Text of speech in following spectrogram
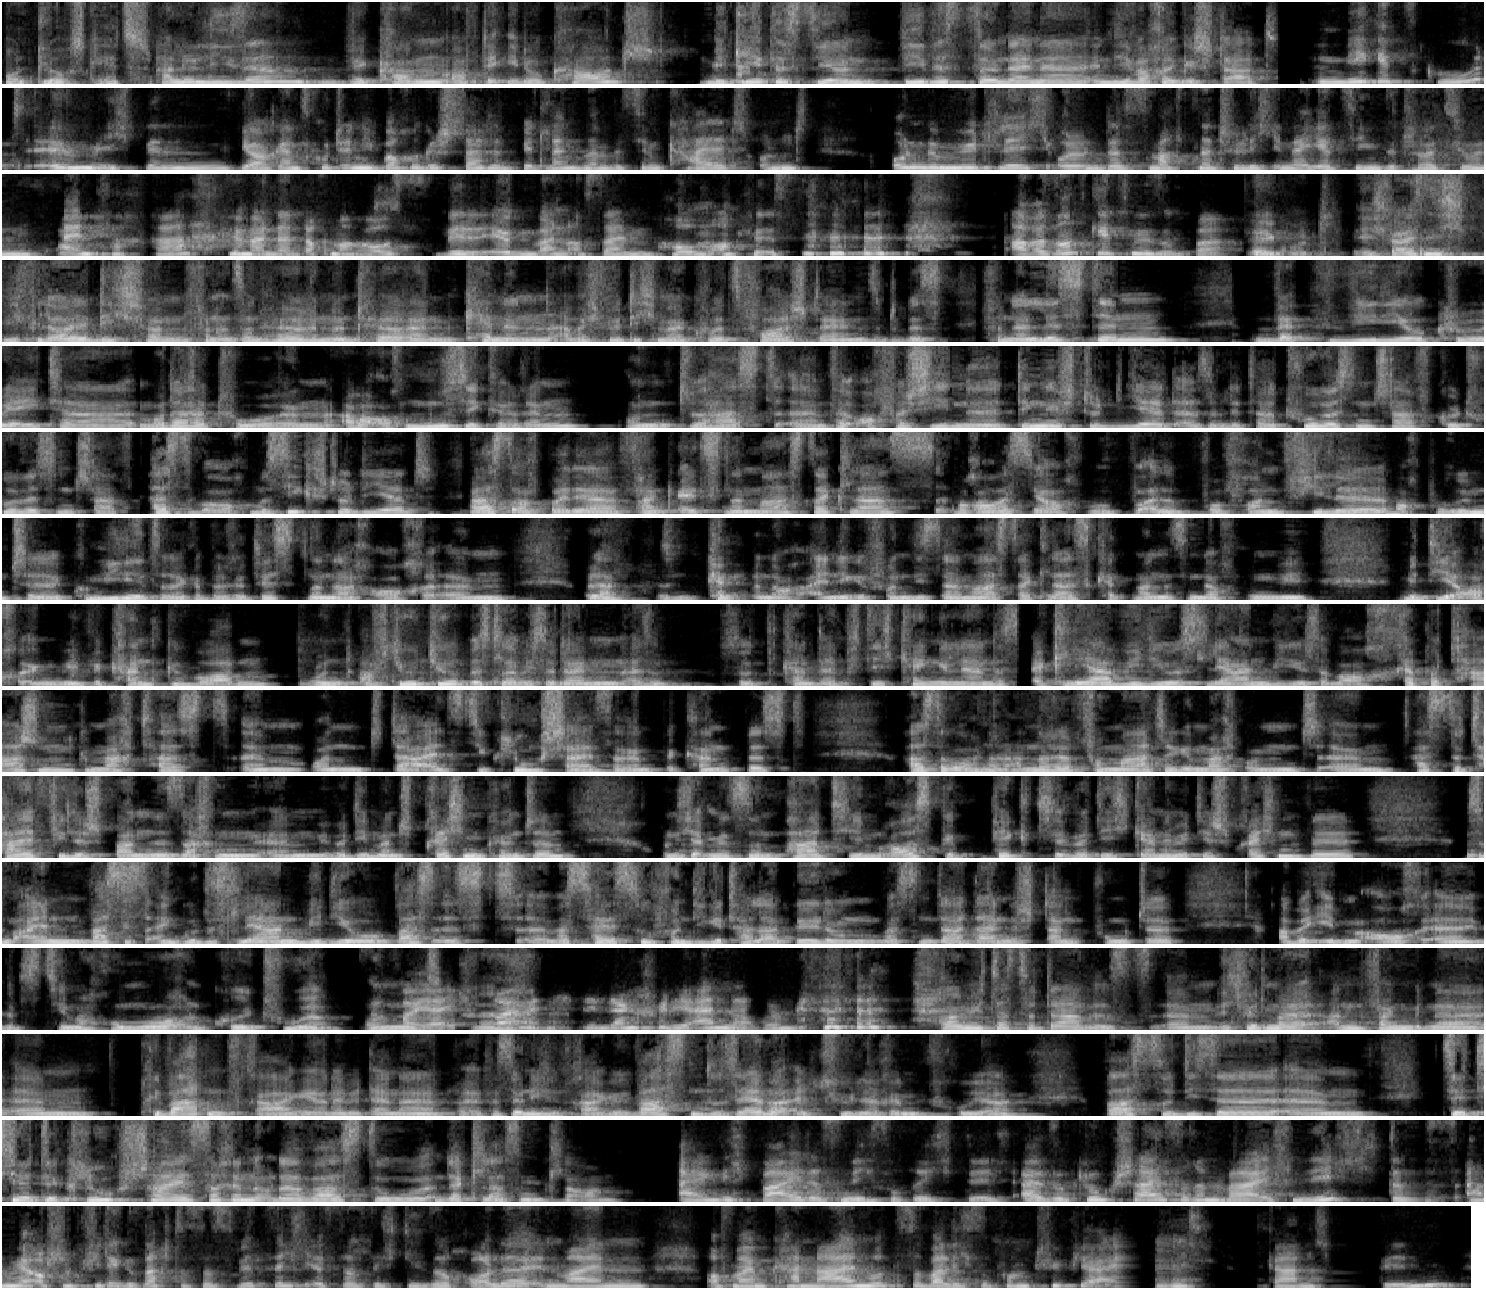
Und los geht's. Hallo Lisa, willkommen auf der Edo-Couch. Wie geht es dir und wie bist du in, deine, in die Woche gestartet? Mir geht's gut. Ähm, ich bin ja ganz gut in die Woche gestartet, wird langsam ein bisschen kalt und ungemütlich und das macht es natürlich in der jetzigen Situation nicht einfacher, wenn man dann doch mal raus will irgendwann aus seinem Homeoffice. Aber sonst geht's mir super. Sehr gut. Ich weiß nicht, wie viele Leute dich schon von unseren Hörerinnen und Hörern kennen, aber ich würde dich mal kurz vorstellen. Also du bist Journalistin, Webvideo-Creator, Moderatorin, aber auch Musikerin und du hast äh, auch verschiedene Dinge studiert, also Literaturwissenschaft, Kulturwissenschaft, hast aber auch Musik studiert, warst auch bei der Frank Elstner Masterclass, woraus ja auch, also wovon viele auch berühmte Comedians oder Kabarettisten danach auch, ähm, oder kennt man auch einige von dieser Masterclass, kennt man, das sind auch irgendwie mit dir auch irgendwie bekannt geworden. Und auf YouTube ist, glaube ich, so dein, also so habe ich dich kennengelernt, dass Erklärvideos, Lernvideos, aber auch Reportagen gemacht hast ähm, und da als die Klugscheißerin bekannt bist. Hast aber auch noch andere Formate gemacht und ähm, hast total viele spannende Sachen, ähm, über die man sprechen könnte. Und ich habe mir jetzt so ein paar Themen rausgepickt, über die ich gerne mit dir sprechen will. Zum einen, was ist ein gutes Lernvideo? Was ist, äh, was hältst du von digitaler Bildung? Was sind da deine Standpunkte? aber eben auch äh, über das Thema Humor und Kultur. Super, und, ja, ich freue äh, mich. Vielen Dank für die Einladung. Ich freue mich, dass du da bist. Ähm, ich würde mal anfangen mit einer ähm, privaten Frage oder mit einer persönlichen Frage. Wie warst denn du selber als Schülerin früher? Warst du diese ähm, zitierte Klugscheißerin oder warst du der Klassenclown? Eigentlich beides nicht so richtig. Also Klugscheißerin war ich nicht. Das haben mir auch schon viele gesagt, dass das witzig ist, dass ich diese Rolle in meinen, auf meinem Kanal nutze, weil ich so vom Typ ja eigentlich gar nicht bin.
